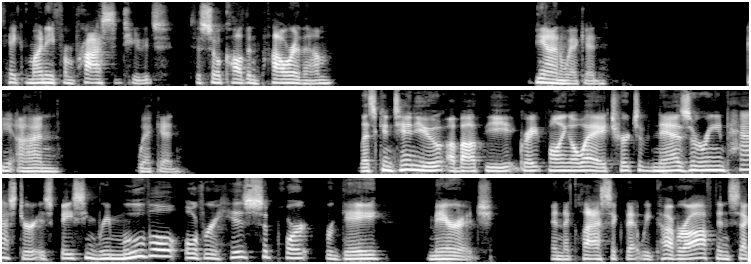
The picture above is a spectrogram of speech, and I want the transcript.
take money from prostitutes to so called empower them. Beyond wicked. Beyond wicked. Let's continue about the great falling away. Church of Nazarene pastor is facing removal over his support for gay marriage. And the classic that we cover often, 2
